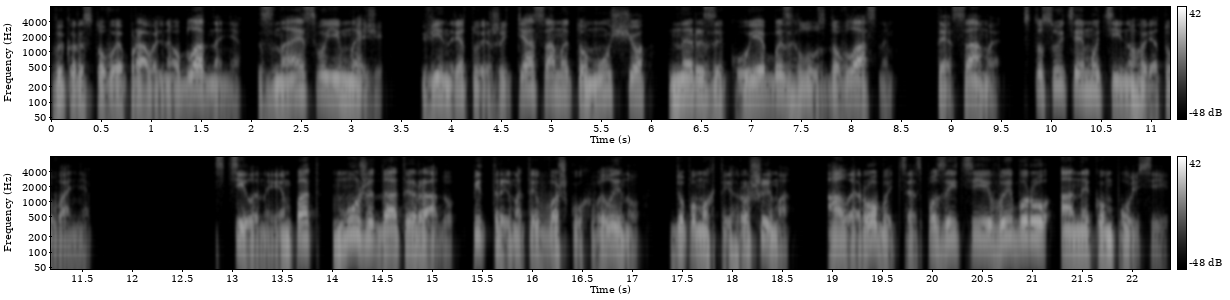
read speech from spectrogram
використовує правильне обладнання, знає свої межі. Він рятує життя саме тому, що не ризикує безглуздо власним. Те саме стосується емоційного рятування. Зцілений емпат може дати раду, підтримати в важку хвилину, допомогти грошима, але робить це з позиції вибору, а не компульсії.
